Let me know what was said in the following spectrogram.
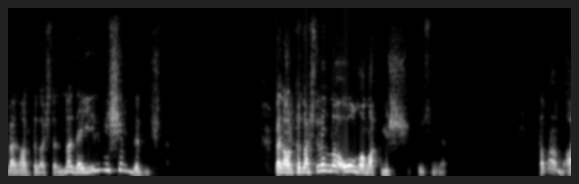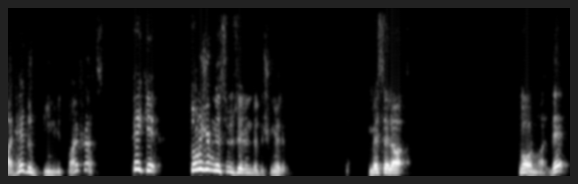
Ben arkadaşlarımla değilmişim dedim işte. Ben arkadaşlarımla olmamakmış diyorsun yani. Tamam mı? I hadn't been with my friends. Peki soru cümlesi üzerinde düşünelim. Mesela normalde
